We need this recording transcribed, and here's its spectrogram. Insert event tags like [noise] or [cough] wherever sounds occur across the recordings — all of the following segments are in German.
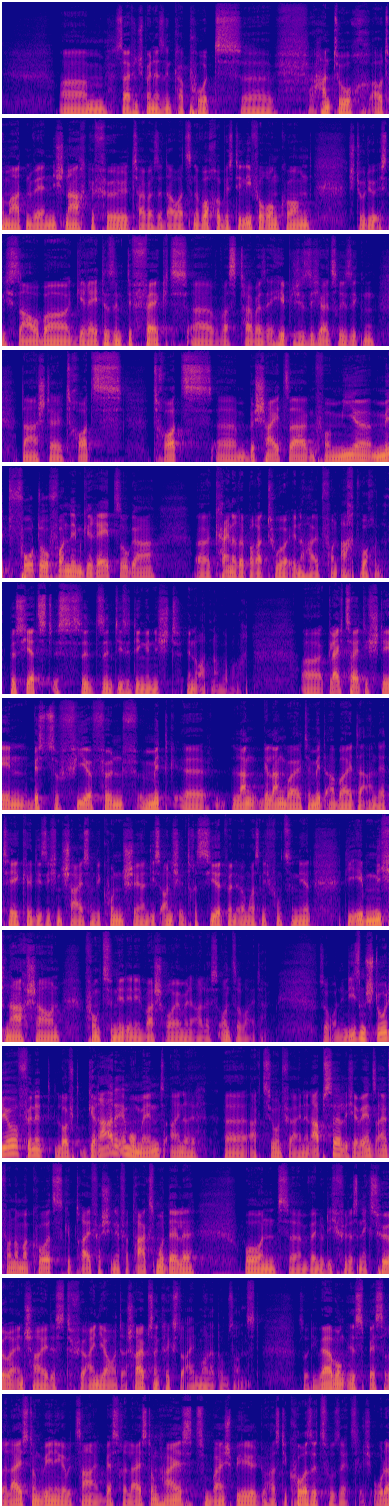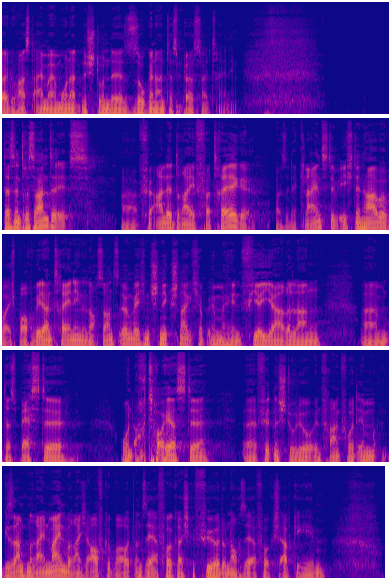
Ähm, Seifenspender sind kaputt, äh, Handtuchautomaten werden nicht nachgefüllt, teilweise dauert es eine Woche, bis die Lieferung kommt, Studio ist nicht sauber, Geräte sind defekt, äh, was teilweise erhebliche Sicherheitsrisiken darstellt, trotz trotz ähm, Bescheid sagen von mir mit Foto von dem Gerät sogar äh, keine Reparatur innerhalb von acht Wochen. Bis jetzt ist, sind, sind diese Dinge nicht in Ordnung gebracht. Äh, gleichzeitig stehen bis zu vier, fünf mit äh, lang, gelangweilte Mitarbeiter an der Theke, die sich einen Scheiß um die Kunden scheren, die es auch nicht interessiert, wenn irgendwas nicht funktioniert, die eben nicht nachschauen, funktioniert in den Waschräumen alles und so weiter. So, und in diesem Studio findet, läuft gerade im Moment eine äh, Aktion für einen Upsell. Ich erwähne es einfach nochmal kurz. Es gibt drei verschiedene Vertragsmodelle. Und ähm, wenn du dich für das nächsthöhere entscheidest, für ein Jahr unterschreibst, dann kriegst du einen Monat umsonst. So, die Werbung ist bessere Leistung, weniger bezahlen. Bessere Leistung heißt zum Beispiel, du hast die Kurse zusätzlich oder du hast einmal im Monat eine Stunde sogenanntes Personal Training. Das Interessante ist, äh, für alle drei Verträge also der kleinste, wie ich den habe, weil ich brauche weder ein Training noch sonst irgendwelchen Schnickschnack. Ich habe immerhin vier Jahre lang ähm, das beste und auch [laughs] teuerste äh, Fitnessstudio in Frankfurt im gesamten Rhein-Main-Bereich aufgebaut und sehr erfolgreich geführt und auch sehr erfolgreich abgegeben.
